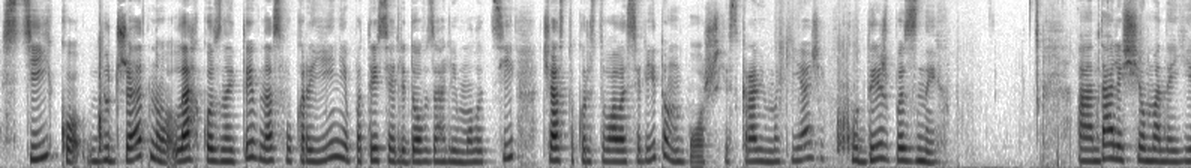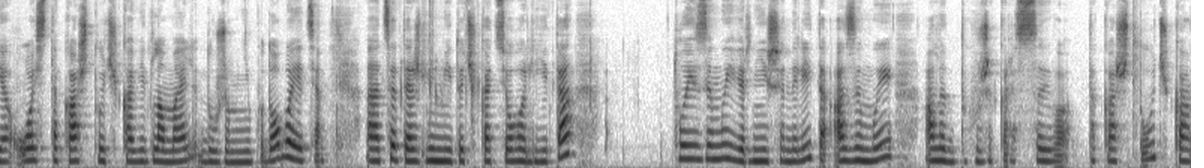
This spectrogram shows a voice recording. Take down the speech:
стійко, бюджетно, легко знайти в нас в Україні. Патрісія Лідо взагалі молодці. Часто користувалася літом, бо ж яскраві макіяжі. Куди ж без них? Далі ще в мене є ось така штучка від ламель, дуже мені подобається. Це теж ліміточка цього літа. Тої зими, вірніше, не літа, а зими, але дуже красива така штучка.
